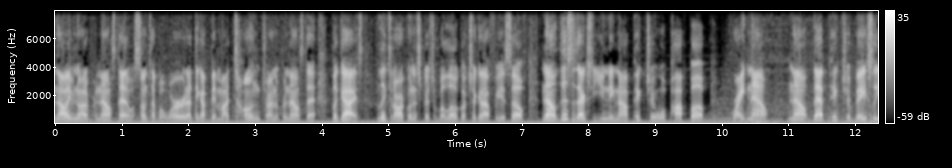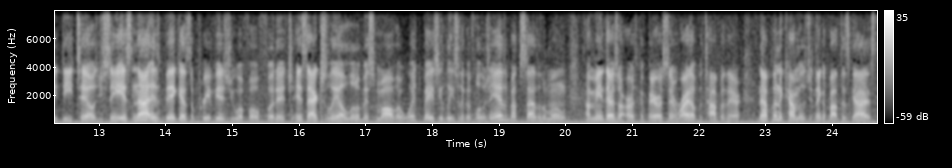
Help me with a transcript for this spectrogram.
and I don't even know how to pronounce that. It was some type of word. I think I bit my tongue trying to pronounce that. But guys, link to the article in the description below. Go check it out for yourself. Now, this is actually unique. Now, a picture will pop up right now. Now, that picture basically details, you see, it's not as big as the previous UFO footage. It's actually a little bit smaller, which basically leads to the conclusion, it's about the size of the moon. I mean, there's an Earth comparison right up the top of there. Now, put in the comments what you think about this, guys.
